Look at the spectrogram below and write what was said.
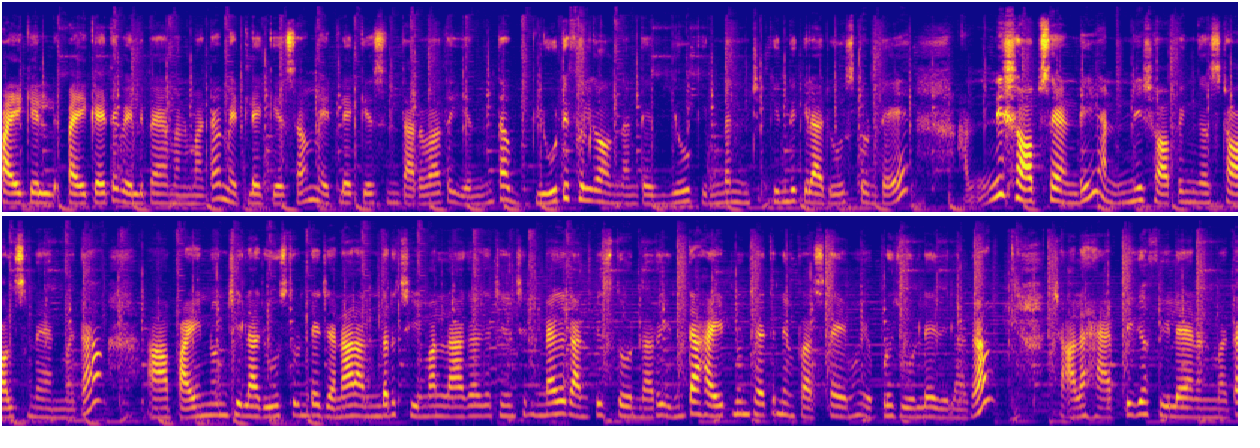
పైకి వెళ్ళి పైకి అయితే వెళ్ళిపోయామన్నమాట. మెట్లు ఎక్కేసాం మెట్లు ఎక్కేసిన తర్వాత ఎంత బ్యూటిఫుల్గా ఉందంటే వ్యూ కింద నుంచి కిందికి ఇలా చూస్తుంటే అన్ని షాప్సే అండి. అన్ని షాపింగ్ స్టాల్స్ ఉన్నాయన్నమాట. ఆ పైన నుంచి ఇలా చూస్తుంటే జనాలు అందరూ చీమల్లాగా చిన్న చిన్నగా కనిపిస్తూ ఉన్నారు. ఇంత హైట్ నుంచి అయితే నేను ఫస్ట్ టైం ఎప్పుడు చూడలేదు ఇలాగా. చాలా హ్యాపీగా ఫీల్ అయ్యాను అనమాట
